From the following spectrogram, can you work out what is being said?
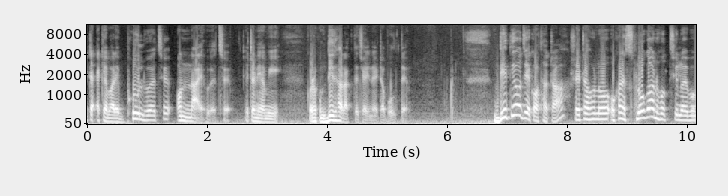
এটা একেবারে ভুল হয়েছে, অন্যায় হয়েছে। এটা নিয়ে আমি কোনো রকম দ্বিধা রাখতে চাই না এটা বলতে। দ্বিতীয় যে কথাটা, সেটা হলো ওখানে স্লোগান হচ্ছিল এবং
